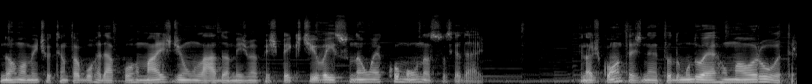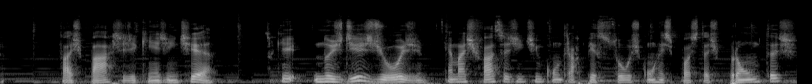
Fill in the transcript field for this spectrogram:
Normalmente eu tento abordar por mais de um lado a mesma perspectiva e isso não é comum na sociedade. Afinal de contas, né, todo mundo erra uma hora ou outra. Faz parte de quem a gente é. Só que nos dias de hoje é mais fácil a gente encontrar pessoas com respostas prontas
